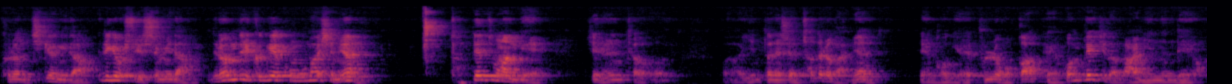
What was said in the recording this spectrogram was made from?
그런 지경이다 이렇게 볼 수 있습니다. 여러분들이 그게 궁금하시면 적대중앙계 이제는 저 어, 인터넷에 쳐들어가면 거기에 블로그 카페 홈페이지가 많이 있는데요.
